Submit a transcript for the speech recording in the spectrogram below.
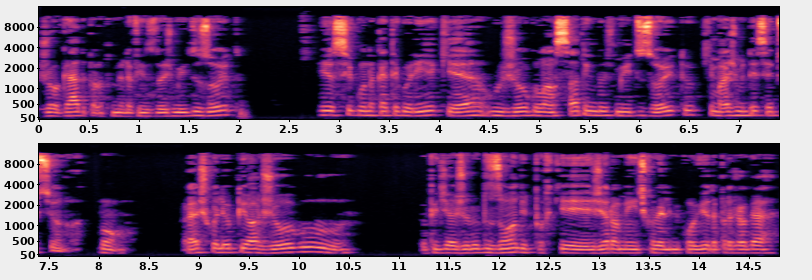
jogado pela primeira vez em 2018. E a segunda categoria, que é o jogo lançado em 2018 que mais me decepcionou. Bom, para escolher o pior jogo, eu pedi ajuda do Zombie, porque geralmente quando ele me convida para jogar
